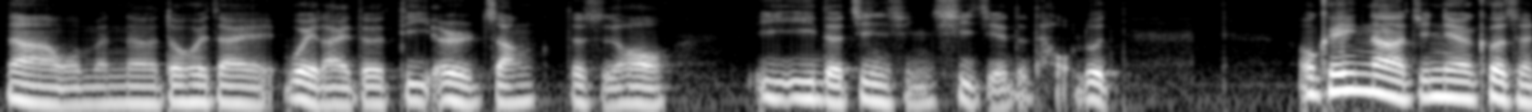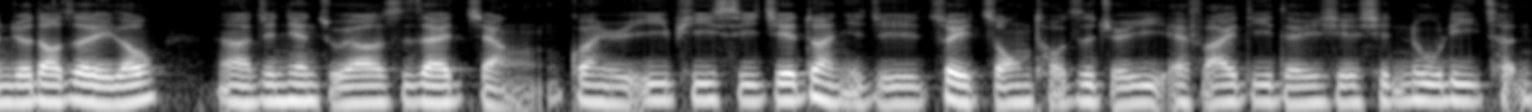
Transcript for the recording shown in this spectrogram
那我们呢，都会在未来的第二章的时候一一的进行细节的讨论。OK，那今天的课程就到这里喽。那今天主要是在讲关于 EPC 阶段以及最终投资决议 FID 的一些心路历程。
